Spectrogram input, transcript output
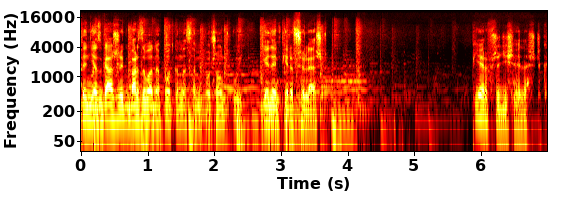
Ten jazgarzyk, bardzo ładna płotka na samym początku, jeden pierwszy leszcz. Pierwszy dzisiaj leszczyk.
